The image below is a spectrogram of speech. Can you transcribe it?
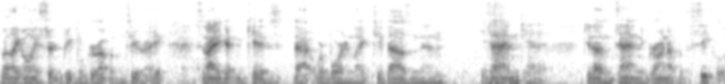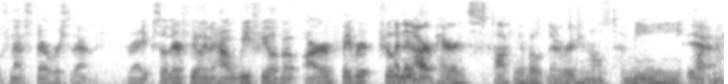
But like only certain people grew up with them too, right? So now you're getting kids that were born in like 2000 and You just Then- don't get it. 2010 growing up with the sequels, and that's Star Wars to them, right? So they're feeling how we feel about our favorite trilogy. And then our parents talking about the originals to me, Yeah. talking about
